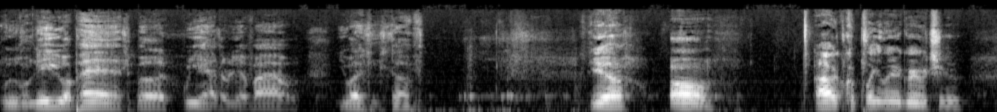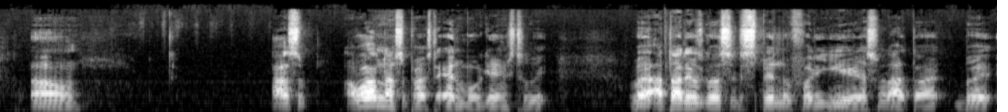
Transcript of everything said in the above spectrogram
We're gonna give you a pass, but we have to reevaluate and stuff." Yeah. Um, I completely agree with you. Um, I su- well, I'm not surprised to add more games to it, but I thought it was going to suspend them for the year. That's what I thought. But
